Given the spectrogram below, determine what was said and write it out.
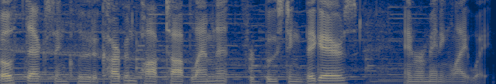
Both decks include a carbon pop top laminate for boosting big airs and remaining lightweight.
